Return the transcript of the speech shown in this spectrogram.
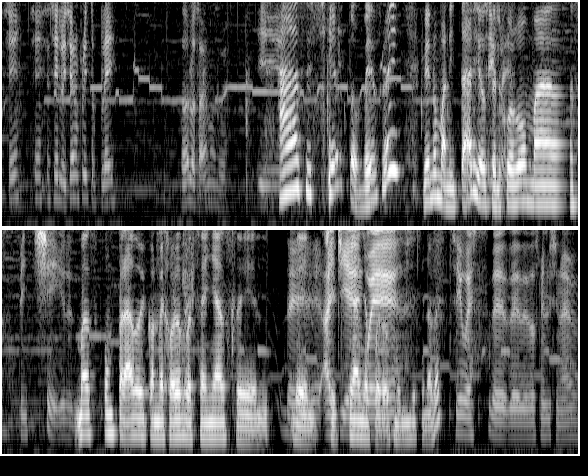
Sí, sí, sí, sí, lo hicieron free to play. Todos lo sabemos, güey. Y... Ah, sí es cierto, ¿ves, güey? Bien humanitarios, Sí, el juego más, Pinche. más comprado y con mejores reseñas el, De del... ¿qué- ¿Qué IGN, año fue? güey. ¿2019? Sí, güey. De, de, de 2019.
